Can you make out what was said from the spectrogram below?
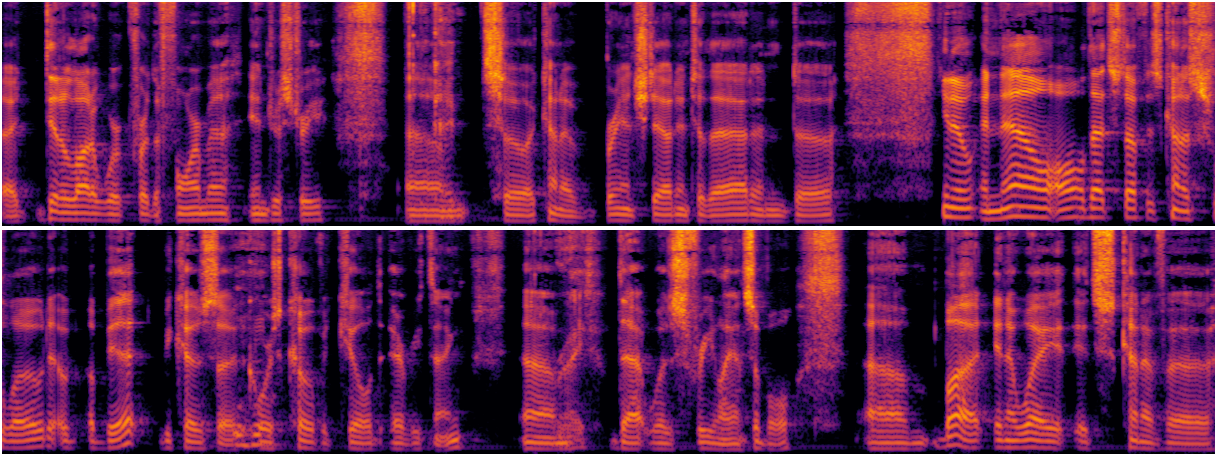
I did a lot of work for the pharma industry, um, so I kind of branched out into that and. Uh, you know, and now all that stuff is kind of slowed a, a bit because, uh, of course, COVID killed everything um, Right. that was freelanceable. Um, but in a way, it's kind of uh,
